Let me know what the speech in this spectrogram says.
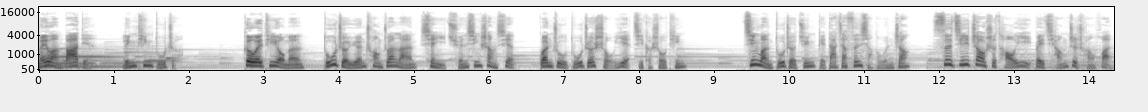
每晚八点，聆听读者。各位听友们，读者原创专栏现已全新上线，关注读者首页即可收听。今晚读者君给大家分享的文章：司机肇事逃逸被强制传唤，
